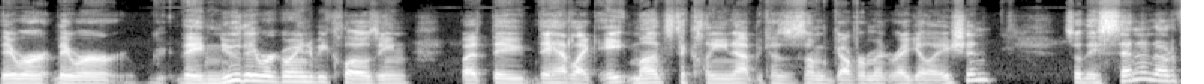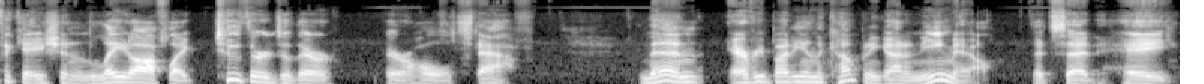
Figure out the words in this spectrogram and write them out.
They were, they were, they knew they were going to be closing but they they had like eight months to clean up because of some government regulation. So they sent a notification and laid off like two thirds of their their whole staff. And then everybody in the company got an email that said, "Hey,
